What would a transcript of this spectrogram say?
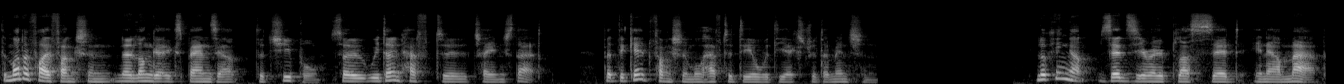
The modify function no longer expands out the tuple, so we don't have to change that. but the get function will have to deal with the extra dimension. Looking up z0 plus z in our map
